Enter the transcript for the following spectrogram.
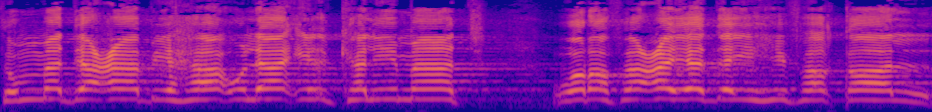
ثم دعا بهؤلاء الكلمات ورفع يديه فقال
